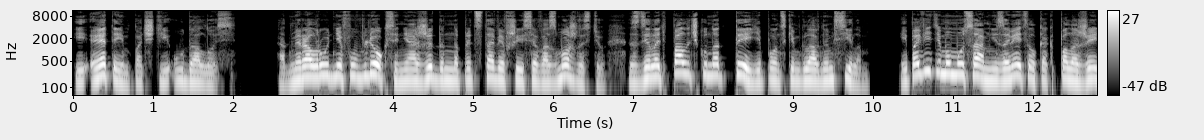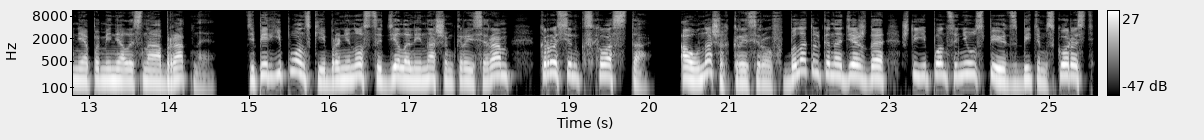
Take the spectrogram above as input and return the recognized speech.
И это им почти удалось. Адмирал Руднев увлекся неожиданно представившейся возможностью сделать палочку над «Т» японским главным силам, и, по-видимому, сам не заметил, как положение поменялось на обратное. Теперь японские броненосцы делали нашим крейсерам кроссинг с хвоста, а у наших крейсеров была только надежда, что японцы не успеют сбить им скорость,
